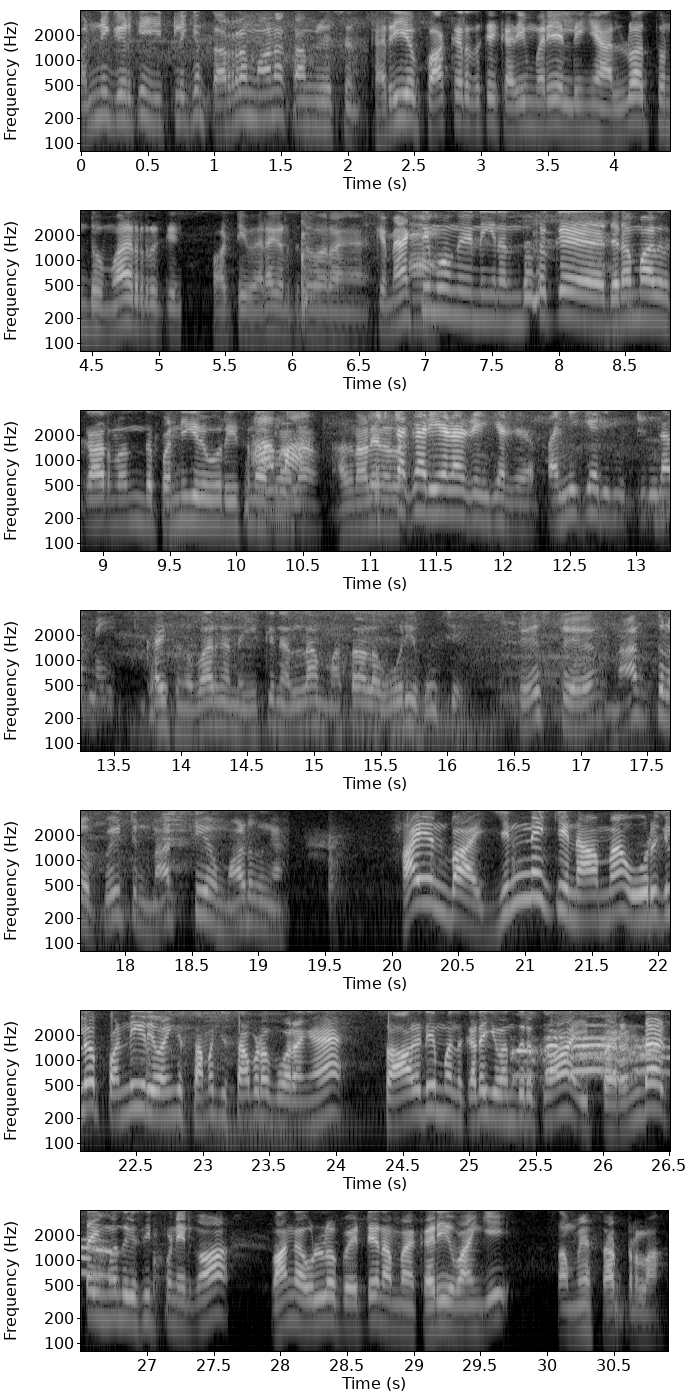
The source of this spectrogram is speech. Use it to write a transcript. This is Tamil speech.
பன்னிக்கறிக்கும் இட்லிக்கும் தரமான காம்பினேஷன் கறியை பார்க்கறதுக்கு கறி மாதிரியே இல்லைங்க. அல்வா துண்டு மாதிரி இருக்கு. பாட்டி விறகு எடுத்துட்டு வராங்க. ஓகே மேக்ஸிமம் நீங்க இந்த அளவுக்கு திடமா இருக்க காரணம் வந்து இந்த பன்னிக்கறி ஒரு ரீசனா இருக்கலாம்ல அதனாலே நல்லா கறியெல்லாம் பன்னிக்கறி மட்டும்தான் கைஸ் இங்க பாருங்க அந்த இட்லி நல்லா மசாலால ஊறி போச்சு. டேஸ்ட்டு நாக்குல போயிட்டு நாட்டியம் மாடுதுங்க. ஹாய் அன்பா. இன்னைக்கு நாம ஒரு கிலோ பன்னீர் வாங்கி சமைச்சு சாப்பிட போறேங்க. ஸோ ஆல்ரெடி நம்ம அந்த கடைக்கு வந்திருக்கோம். இப்போ ரெண்டாவது டைம் வந்து விசிட் பண்ணியிருக்கோம். வாங்க உள்ளே போயிட்டு நம்ம கறி வாங்கி செம்மையாக சாப்பிட்றலாம்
